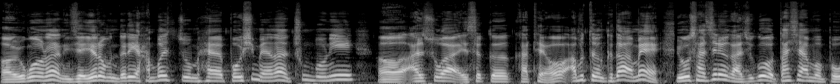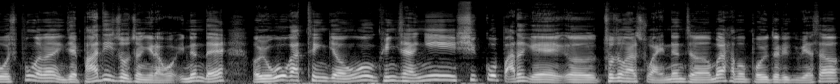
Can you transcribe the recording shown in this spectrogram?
어 요거는 이제 여러분들이 한 번쯤 해 보시면은 충분히 어 알 수가 있을 것 같아요. 아무튼 그 다음에 요 사진을 가지고 다시 한번 보고 싶은 거는 이제 바디 조정이라고 있는데 어 요거 같은 경우 굉장히 쉽고 빠르게 어 조정할 수가 있는 점을 한번 보여드리기 위해서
